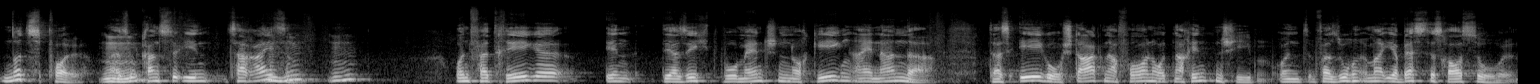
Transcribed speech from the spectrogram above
nutzvoll. Mhm. Also kannst du ihn zerreißen. Mhm. Mhm. Und Verträge in der Sicht, wo Menschen noch gegeneinander das Ego stark nach vorne und nach hinten schieben und versuchen immer ihr Bestes rauszuholen.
